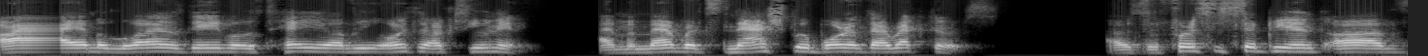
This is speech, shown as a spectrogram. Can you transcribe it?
I am a loyal devotee of the Orthodox Union. I'm a member of its National Board of Directors. I was the first recipient of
